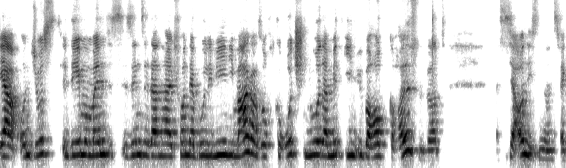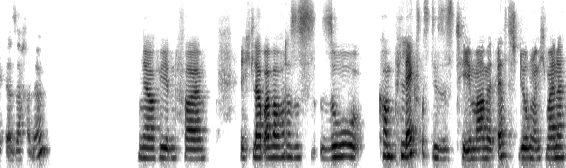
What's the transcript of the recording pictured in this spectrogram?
Ja, und just in dem Moment sind sie dann halt von der Bulimie in die Magersucht gerutscht, nur damit ihnen überhaupt geholfen wird. Das ist ja auch nicht Sinn und Zweck der Sache, ne? Ja, auf jeden Fall. Ich glaube einfach auch, dass es so komplex ist, dieses Thema mit Essstörungen. Ich meine,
